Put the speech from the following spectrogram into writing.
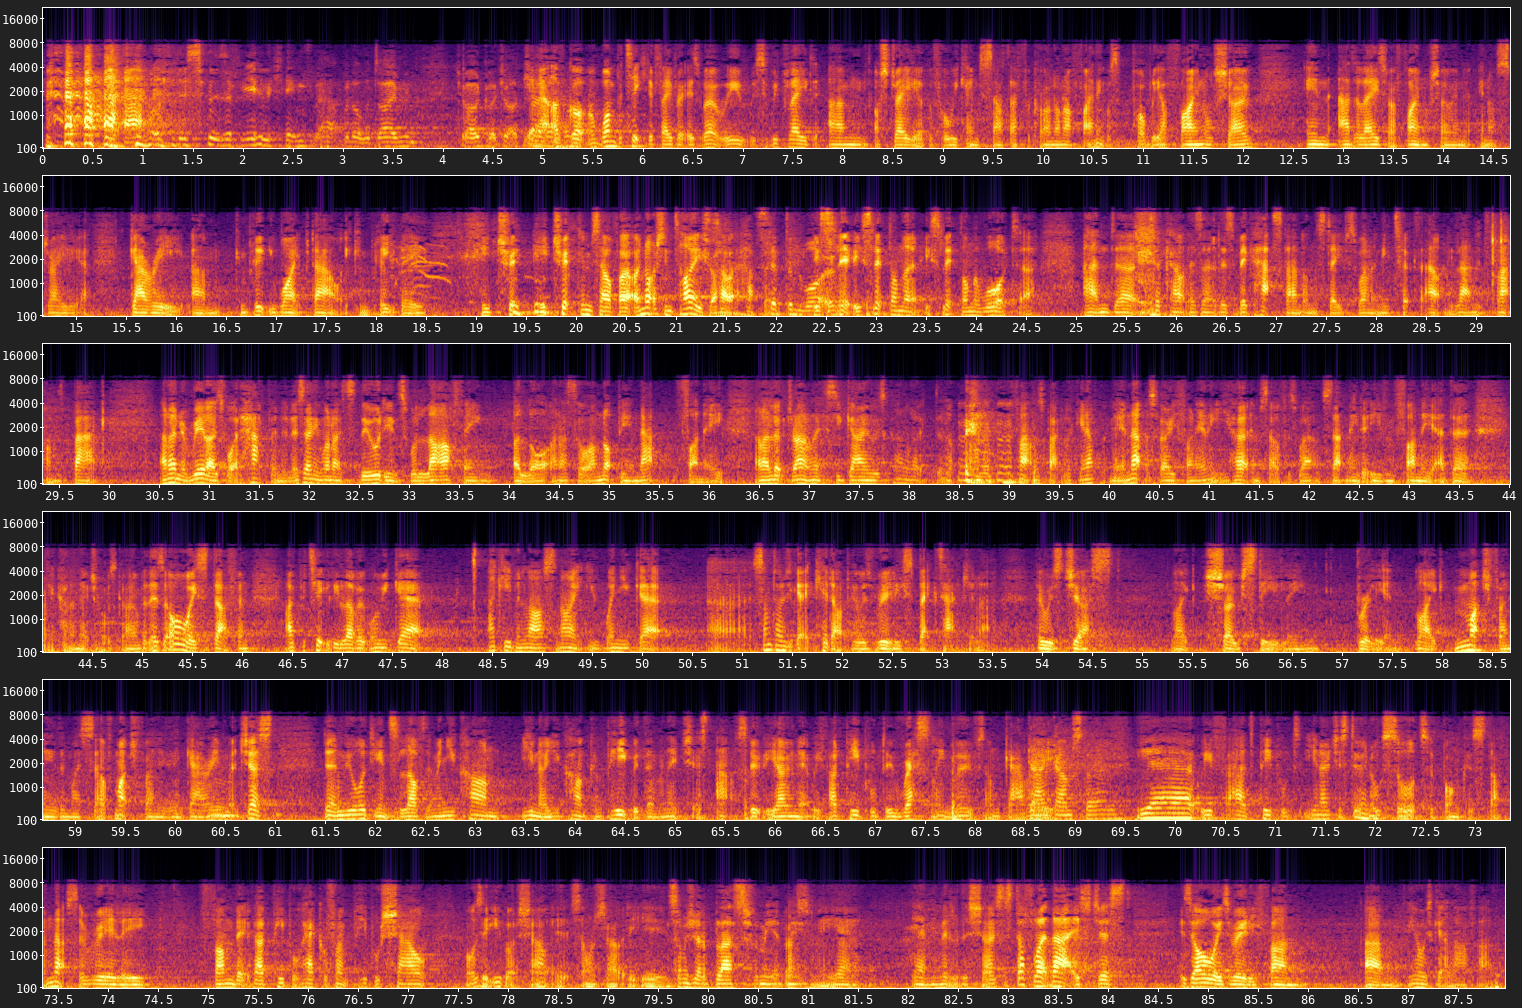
there's, there's a few things that happen all the time. Try, try, try, Yeah, I've got one particular favourite is where we so we played um, Australia before we came to South Africa, and on our I think it was probably our final show in Adelaide, so our final show in, in Australia. Gary um, completely wiped out. He completely he tripped he tripped himself out. I'm not entirely sure how it happened. Slipped the He water. slipped, he slipped on the he slipped on the water and uh, took out there's a there's a big hat stand on the stage as well, and he took that out and he landed flat on his back. And I didn't realise what had happened, and it was only when I the audience were laughing a lot, and I thought I'm not being that funny. And I looked around and I could see Gary was kind of like of flat on his back looking up at me, and that was very funny. I think he hurt himself as well, so that made it even funnier. The you kind of know what was going on. But there's always stuff, and I particularly love it when we get like even last night, you, when you get, uh, sometimes you get a kid up who is really spectacular, who is just like show stealing, brilliant, like much funnier than myself, much funnier than Gary, but just then the audience love them and you can't, you know, you can't compete with them and they just absolutely own it. We've had people do wrestling moves on Gary. Gangnam Style. Yeah, we've had people, you know, just doing all sorts of bonkers stuff, and that's a really fun bit. We've had people heckle from people shout. What was it you got shouted? Someone shouted at you. Someone have blasphemy at me. Blasphemy, yeah, yeah, in the middle of the show. So stuff like that is just is always really fun. Um, you always get a laugh out. of it.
